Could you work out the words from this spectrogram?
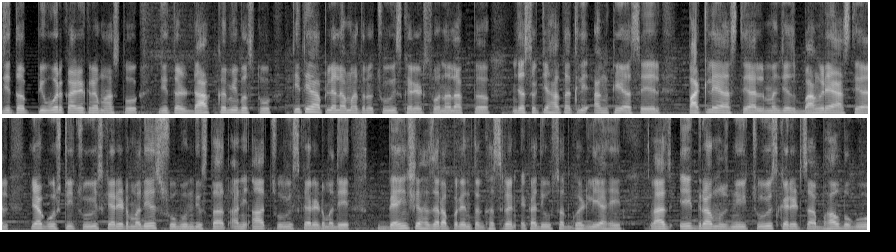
जिथं प्युअर कार्यक्रम कार्यक्रम असतो जिथं डाग कमी बसतो तिथे आपल्याला मात्र चोवीस कॅरेट सोनं लागतं. जसं की हातातली अंगठी असेल पाटले असतील म्हणजेच बांगड्या असतील या गोष्टी चोवीस कॅरेटमध्येच शोभून दिसतात आणि आज चोवीस कॅरेटमध्ये ब्याऐंशी हजारापर्यंत घसरण एका दिवसात घडली आहे. आज एक ग्राम उजनी चोवीस कॅरेटचा भाव बघू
